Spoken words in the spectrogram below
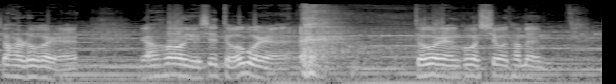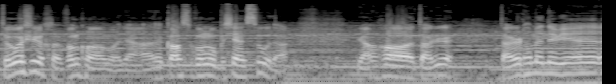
就二十多个人，然后有些德国人，德国人给我秀他们，德国是个很疯狂的国家啊，高速公路不限速的，然后导致。导致他们那边，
